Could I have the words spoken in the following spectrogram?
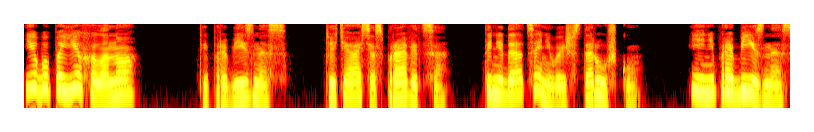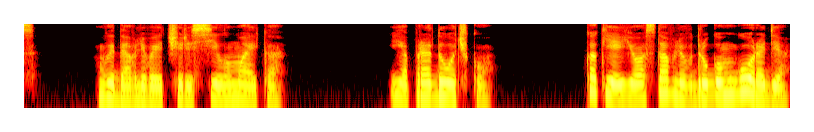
я бы поехала, но... Ты про бизнес. Тетя Ася справится. Ты недооцениваешь старушку. Я не про бизнес. Выдавливает через силу Майка. Я про дочку. Как я ее оставлю в другом городе?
